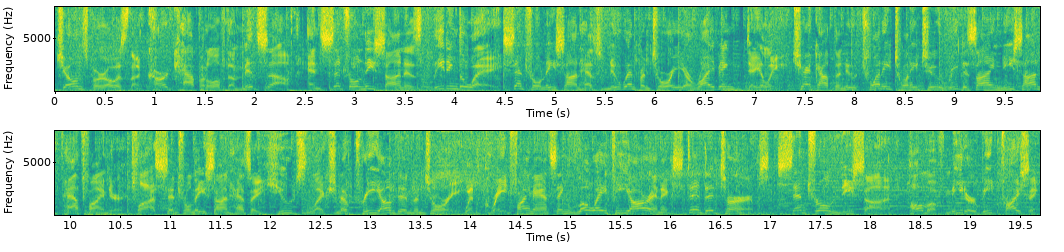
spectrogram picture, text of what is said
Jonesboro is the car capital of the Mid South, and Central Nissan is leading the way. Central Nissan has new inventory arriving daily. Check out the new 2022 redesigned Nissan Pathfinder. Plus, Central Nissan has a huge selection of pre owned inventory with great financing, low APR, and extended terms. Central Nissan, home of meter beat pricing,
